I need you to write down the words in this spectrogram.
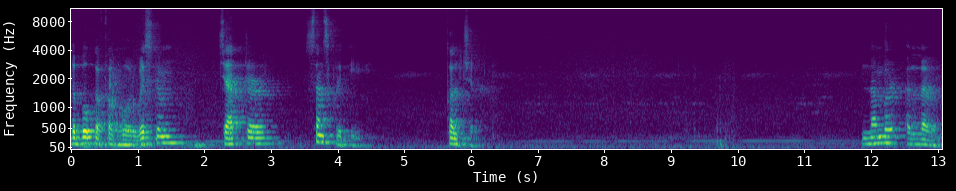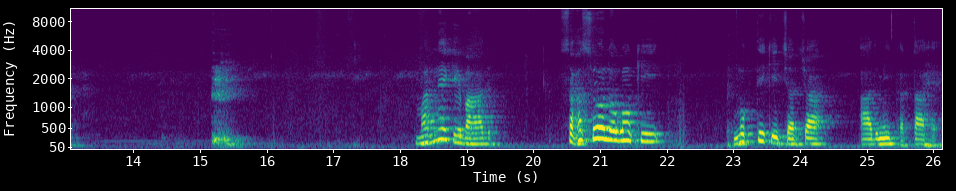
the book of Aghor wisdom chapter संस्कृति कल्चर नंबर 11 मरने के बाद सहस्रों लोगों की मुक्ति की चर्चा आदमी करता है।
